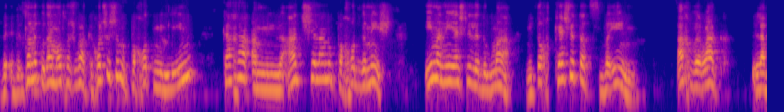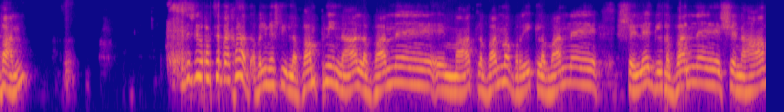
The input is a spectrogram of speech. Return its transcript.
וזו נקודה מאוד חשובה, ככל שיש לנו פחות מילים, ככה המנעד שלנו פחות גמיש. אם אני, יש לי לדוגמה, מתוך קשת הצבעים, אך ורק לבן, אז יש לי רק צבע אחד, אבל אם יש לי לבן פנינה, לבן אה, מת, לבן מבריק, לבן אה, שלג, לבן אה, שנהב,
